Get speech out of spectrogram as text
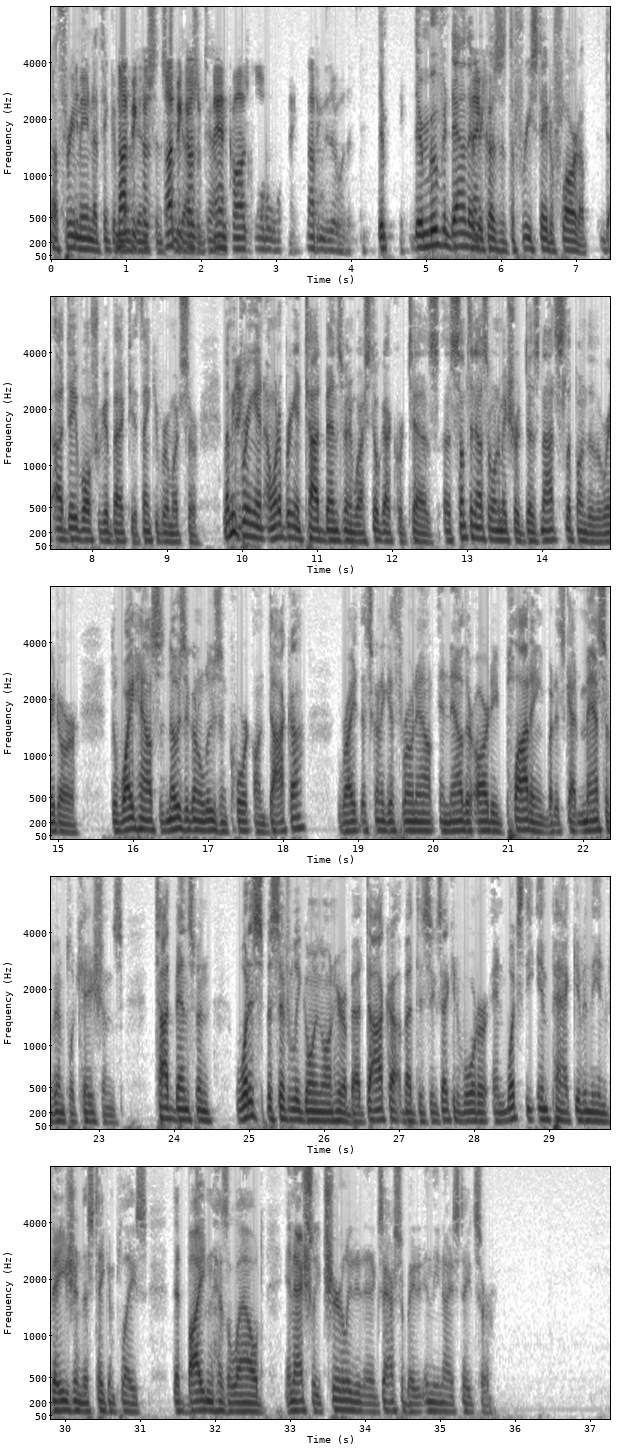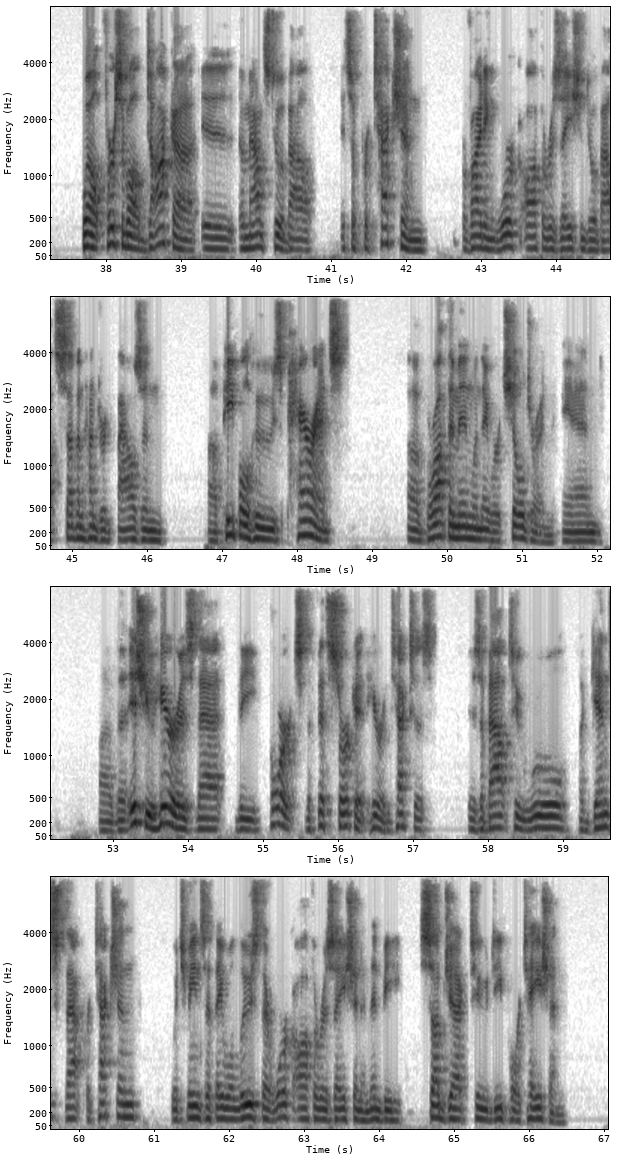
Now, three million, I think, have not moved because, in since not because of man-caused global warming. Nothing to do with it. They're, they're moving down there Thank because it's the free state of Florida. Uh, Dave Walsh will get back to you. Thank you very much, sir. Let me bring in. I want to bring in Todd Bensman. Where I still got Cortes. Uh, something else I want to make sure it does not slip under the radar. The White House knows they're going to lose in court on DACA, right? That's going to get thrown out, and now they're already plotting, but it's got massive implications. Todd Bensman, what is specifically going on here about DACA, about this executive order, and what's the impact given the invasion that's taken place that Biden has allowed and actually cheerleaded and exacerbated in the United States, sir? Well, first of all, DACA is, amounts to about it's a protection providing work authorization to about 700,000 uh, people whose parents uh, brought them in when they were children. And uh, the issue here is that the courts, the Fifth Circuit here in Texas, is about to rule against that protection, which means that they will lose their work authorization and then be subject to deportation.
